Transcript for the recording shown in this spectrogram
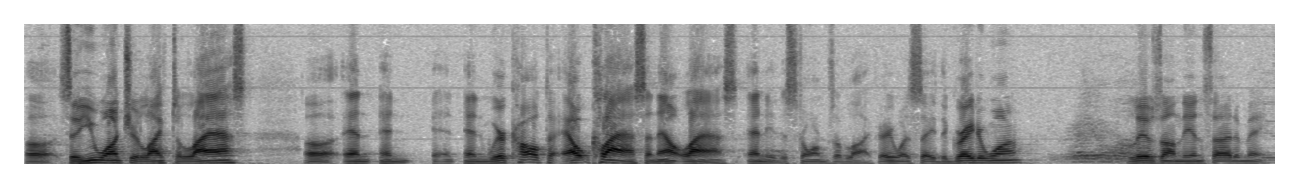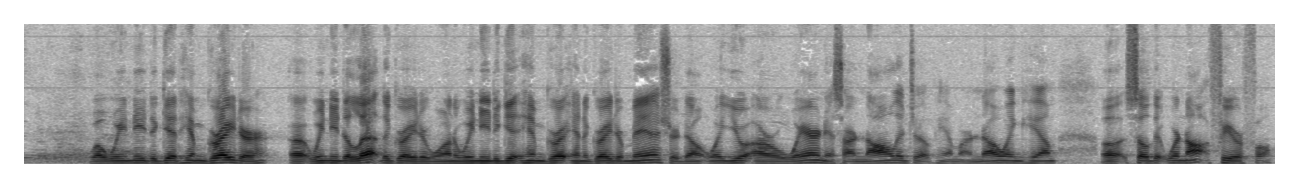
Uh, so you want your life to last, uh, and and and, and we're called to outclass and outlast any of the storms of life. Everyone say, the greater one, the greater one. lives on the inside of me. Well, we need to get him greater. Uh, we need to let the greater one, we need to get him in a greater measure, don't we? You, our awareness, our knowledge of him, our knowing him, uh, so that we're not fearful,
